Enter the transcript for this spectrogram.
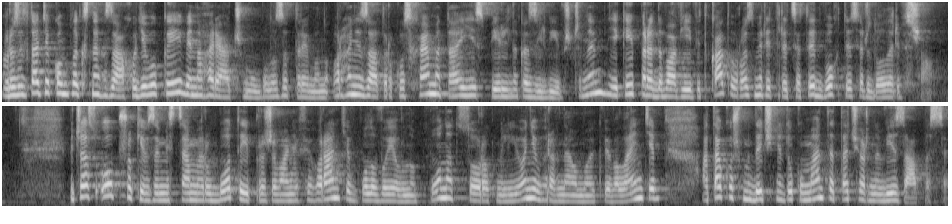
В результаті комплексних заходів у Києві на гарячому було затримано організаторку схеми та її спільника з Львівщини, який передавав їй відкат у розмірі 32 тисяч доларів США. Під час обшуків за місцями роботи і проживання фігурантів було виявлено понад 40 мільйонів в гривневому еквіваленті, а також медичні документи та чорнові записи.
